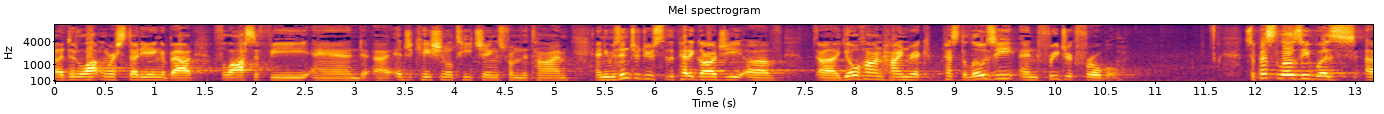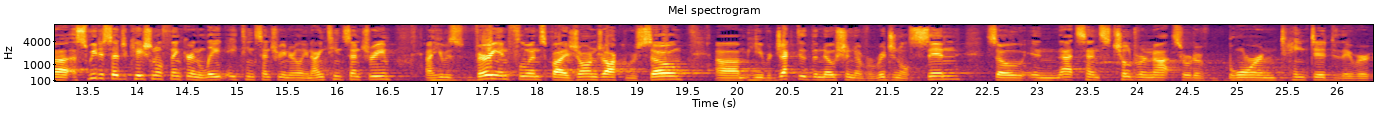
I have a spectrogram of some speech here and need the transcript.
uh, did a lot more studying about philosophy and uh, educational teachings from the time. And he was introduced to the pedagogy of uh, Johann Heinrich Pestalozzi and Friedrich Froebel. So Pestalozzi was uh, a Swedish educational thinker in the late 18th century and early 19th century. Uh, he was very influenced by Jean-Jacques Rousseau. Um, he rejected the notion of original sin. So in that sense, children are not sort of born tainted. They were,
